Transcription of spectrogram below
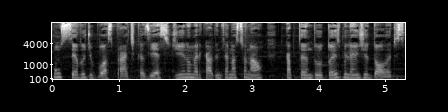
com selo de boas práticas ESG no mercado internacional, captando 2 bilhões de dólares.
